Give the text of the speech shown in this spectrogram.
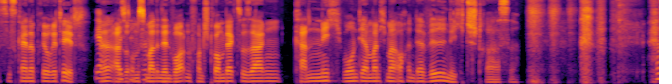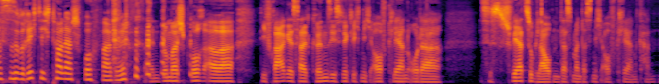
es ist keine Priorität. Ja, ne? Also um es ja. mal in den Worten von Stromberg zu sagen, kann nicht, wohnt ja manchmal auch in der Will-nicht-Straße. Das ist ein richtig toller Spruch, Manuel. Ein dummer Spruch, aber die Frage ist halt, können Sie es wirklich nicht aufklären oder es ist schwer zu glauben, dass man das nicht aufklären kann.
